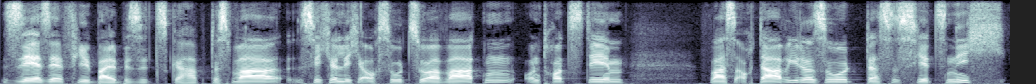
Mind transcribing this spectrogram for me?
sehr, sehr viel Ballbesitz gehabt. Das war sicherlich auch so zu erwarten und trotzdem war es auch da wieder so, dass es jetzt nicht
